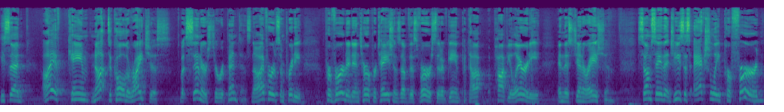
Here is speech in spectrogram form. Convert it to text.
He said, I have came not to call the righteous, but sinners to repentance. Now, I've heard some pretty perverted interpretations of this verse that have gained popularity in this generation. Some say that Jesus actually preferred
